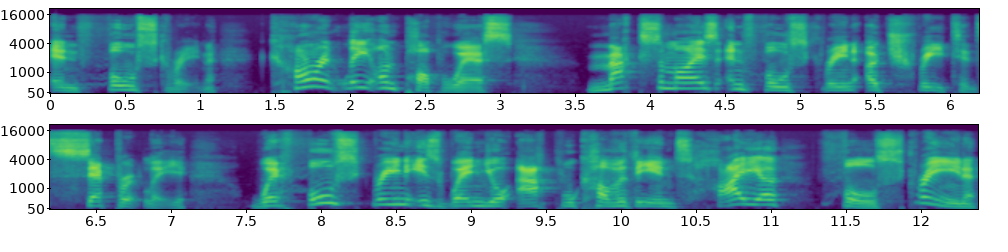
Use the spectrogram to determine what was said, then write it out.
and full screen. Currently on Pop! OS, maximize and full screen are treated separately, where full screen is when your app will cover the entire full screen,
